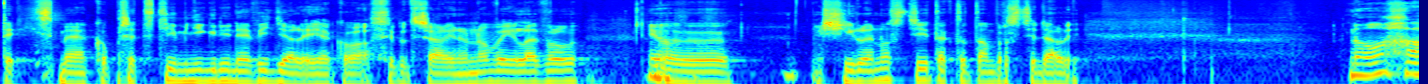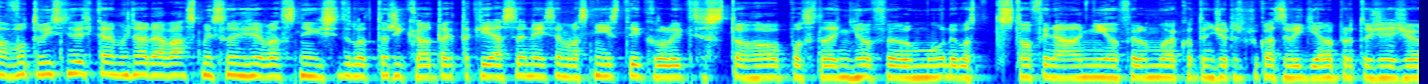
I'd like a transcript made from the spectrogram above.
které jsme jako předtím nikdy neviděli, jako asi potřebovali na nový level jo. Eh, šílenosti, tak to tam prostě dali. No a o to víc teďka možná dává smysl, že vlastně, když si tohle to říkal, tak taky já se nejsem vlastně jistý, kolik z toho posledního filmu, nebo z toho finálního filmu, jako ten George Lucas viděl, protože, že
